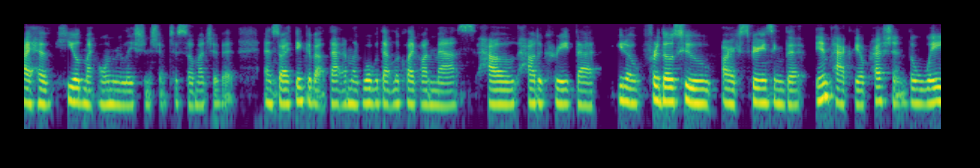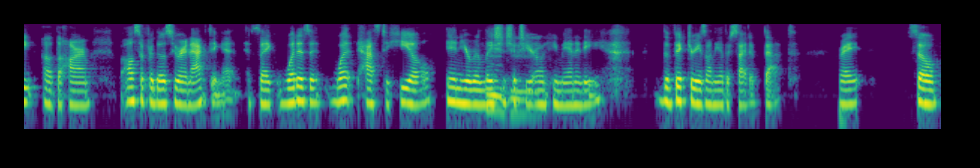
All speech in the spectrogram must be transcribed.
I have healed my own relationship to so much of it. And so I think about that. I'm like, what would that look like on mass? How how to create that, you know, for those who are experiencing the impact, the oppression, the weight of the harm, but also for those who are enacting it. It's like, what is it? What has to heal in your relationship to your Mhm. own humanity? The victory is on the other side of that, right? So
